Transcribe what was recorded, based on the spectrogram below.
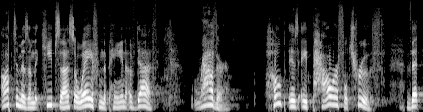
optimism that keeps us away from the pain of death. Rather, hope is a powerful truth that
